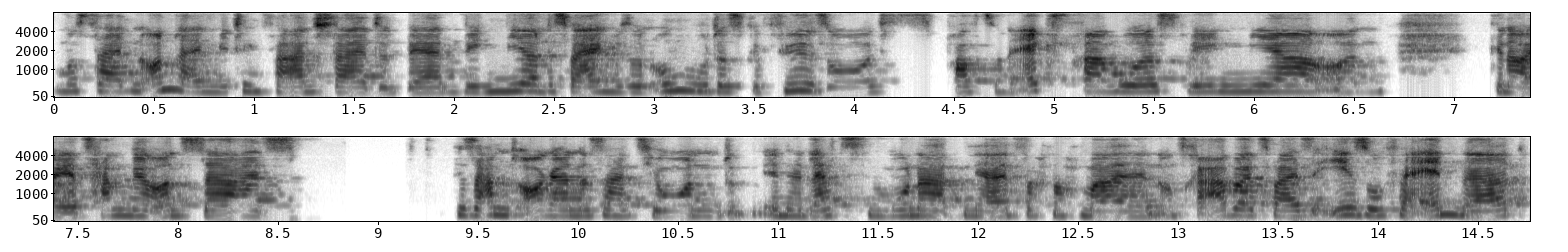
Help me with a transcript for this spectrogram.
musste halt ein Online-Meeting veranstaltet werden wegen mir. Und das war irgendwie so ein ungutes Gefühl, so, ich brauche so eine Extrawurst wegen mir. Und genau, jetzt haben wir uns da als Gesamtorganisation in den letzten Monaten ja einfach nochmal in unserer Arbeitsweise eh so verändert,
